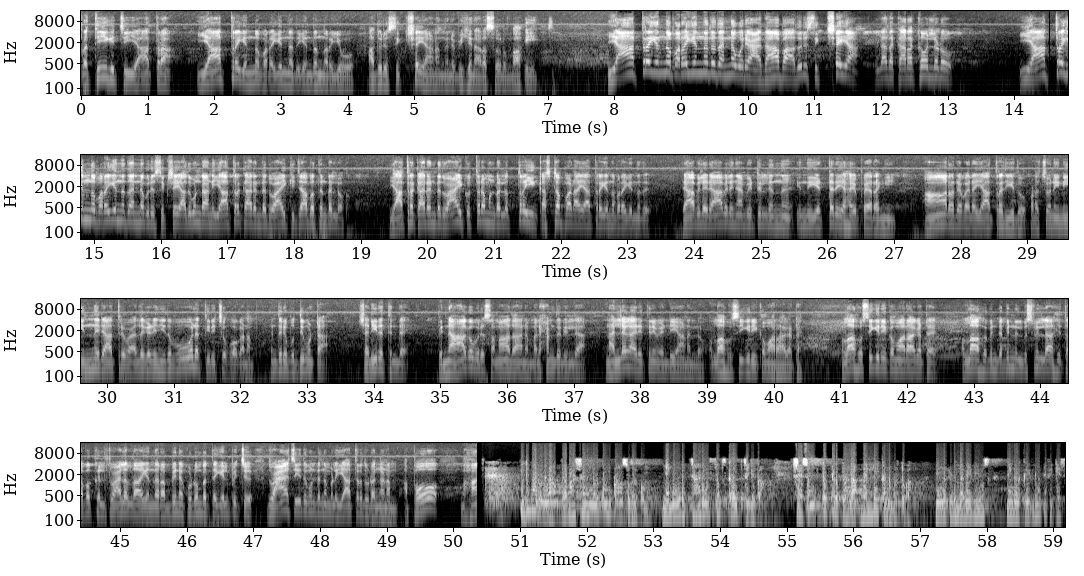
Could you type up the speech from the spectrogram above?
പ്രത്യേകിച്ച് ഈ യാത്ര യാത്ര എന്ന് പറയുന്നത് എന്തെന്നറിയുവോ? അതൊരു ശിക്ഷയാണെന്ന് നബിഹിന റസൂലുള്ളാഹി യാത്ര എന്ന് പറയുന്നത് തന്നെ ഒരു അതാപ അതൊരു ശിക്ഷയാ. അല്ലാതെ കറക്കമല്ലടോ ഈ യാത്ര എന്ന് പറയുന്നത് തന്നെ ഒരു ശിക്ഷയാ. അതുകൊണ്ടാണ് യാത്രക്കാരന്റെ ദ്വായ്ക്ക് ഇജാബത്തുണ്ടല്ലോ. യാത്രക്കാരന്റെ ദ്വായ്ക്ക് ഉത്തരമുണ്ടല്ലോ. അത്രയും കഷ്ടപ്പാടാ യാത്ര എന്ന് പറയുന്നത്. രാവിലെ രാവിലെ ഞാൻ വീട്ടിൽ നിന്ന് ഇന്ന് എട്ടരയായപ്പോൾ ഇറങ്ങി. ആറര വരെ യാത്ര ചെയ്തു. പടച്ചോനെ ഇനി ഇന്ന് രാത്രി അത് കഴിഞ്ഞ് ഇതുപോലെ തിരിച്ചു പോകണം. എന്തൊരു ബുദ്ധിമുട്ടാണ് ശരീരത്തിന്റെ പിന്നെ ആകെ ഒരു സമാധാനം അലഹമില്ല നല്ല കാര്യത്തിന് വേണ്ടിയാണല്ലോ. അള്ളാഹു സ്വീകരിക്കുമാറാകട്ടെ. അള്ളാഹു സ്വീകരിക്കുമാറാകട്ടെ. അള്ളാഹുബിന്റെ ബിന്നിൽ ബിസ്മില്ലാഹി തബക്കൽ ത്വാലല്ല എന്ന റബ്ബിനെ കുടുംബത്തെ ഏൽപ്പിച്ച് ദ്വാ ചെയ്തുകൊണ്ട് നമ്മൾ യാത്ര തുടങ്ങണം. അപ്പോ മഹാ ഇതുപോലുള്ള പ്രഭാഷണങ്ങൾക്കും ക്ലാസുകൾക്കും ഞങ്ങളുടെ ചാനൽ സബ്സ്ക്രൈബ് ചെയ്യുക. ശേഷം തൊട്ടടുത്തുള്ള ബെല്ലൈക്കൺ അമർത്തുക. നിങ്ങൾ ഇടുന്ന വീഡിയോസ് നിങ്ങൾക്ക് നോട്ടിഫിക്കേഷൻ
